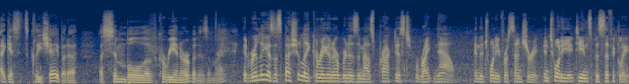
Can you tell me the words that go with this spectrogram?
I- guess it's cliche, but a, a symbol of Korean urbanism, right? It really is, especially Korean urbanism as practiced right now in the 21st century, in 2018 specifically.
